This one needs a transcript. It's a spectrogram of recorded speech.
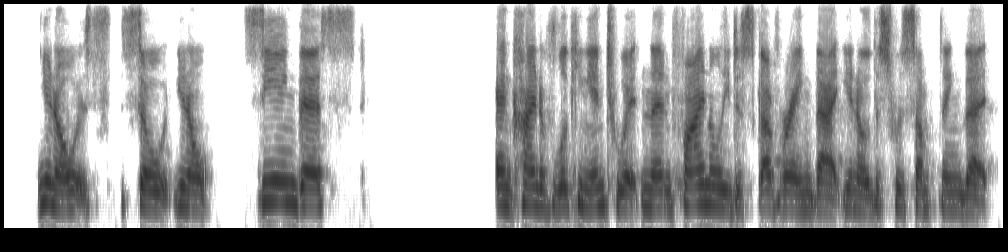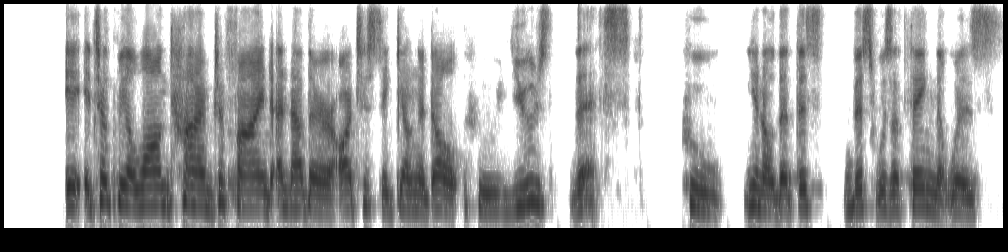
you know so you know seeing this and kind of looking into it and then finally discovering that you know this was something that it, it took me a long time to find another autistic young adult who used this who you know that this this was a thing that was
